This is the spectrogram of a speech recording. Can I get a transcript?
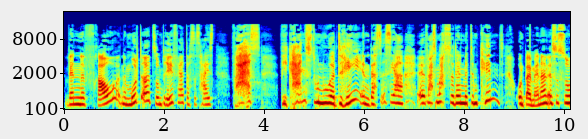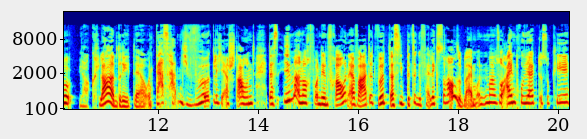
wenn eine Frau, eine Mutter zum Dreh fährt, dass es das heißt, was? Wie kannst du nur drehen? Das ist ja, äh, was machst du denn mit dem Kind? Und bei Männern ist es so, ja klar dreht der. Und das hat mich wirklich erstaunt, dass immer noch von den Frauen erwartet wird, dass sie bitte gefälligst zu Hause bleiben. Und immer so ein Projekt ist okay,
